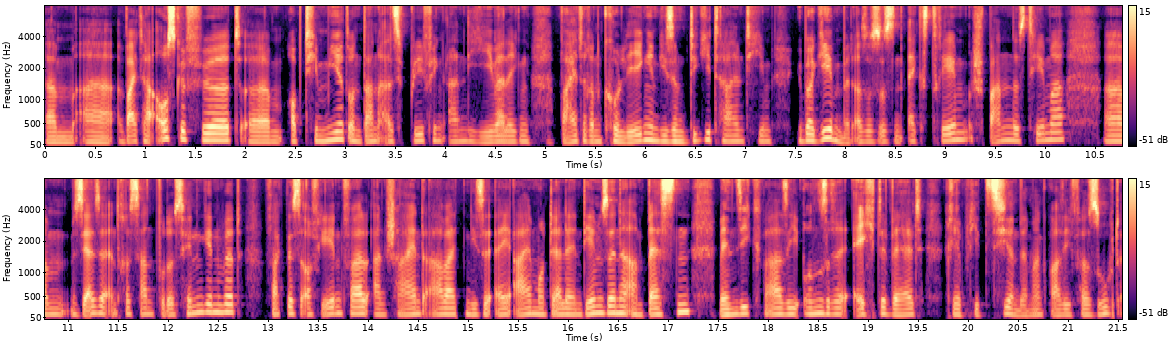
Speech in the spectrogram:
ähm, äh, weiter ausgeführt, ähm, optimiert und dann als Briefing an die jeweiligen weiteren Kollegen in diesem digitalen Team übergeben wird. Also es ist ein extrem spannendes Thema, ähm, sehr, sehr interessant, wo das hingehen wird. Fakt ist auf jeden Fall, anscheinend arbeiten diese AI-Modelle in dem Sinne am besten, wenn sie quasi unsere echte Welt replizieren, wenn man quasi versucht,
